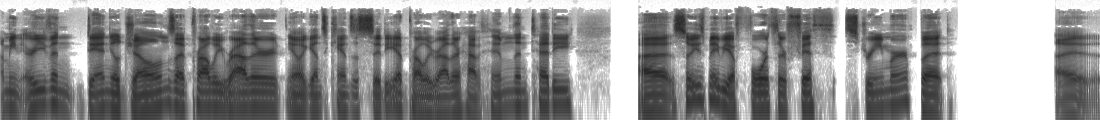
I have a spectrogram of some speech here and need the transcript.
I mean, or even Daniel Jones. I'd probably rather you know against Kansas City. I'd probably rather have him than Teddy. Uh, so he's maybe a fourth or fifth streamer, but I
